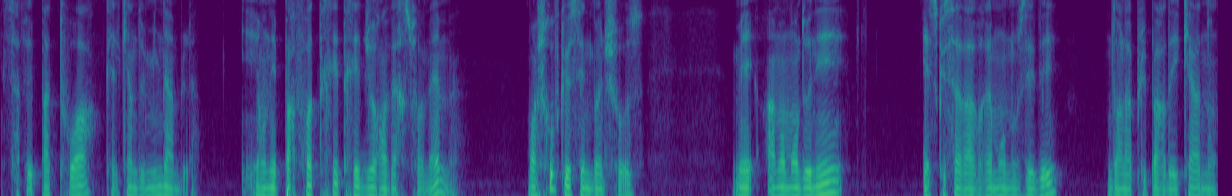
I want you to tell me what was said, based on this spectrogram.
ça fait pas toi quelqu'un de minable. Et on est parfois très très dur envers soi-même. Moi je trouve que c'est une bonne chose. Mais à un moment donné, est-ce que ça va vraiment nous aider? Dans la plupart des cas, non.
